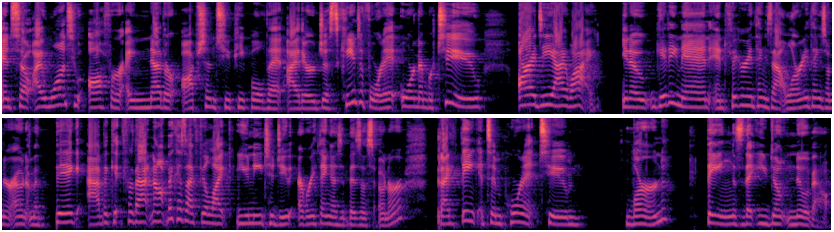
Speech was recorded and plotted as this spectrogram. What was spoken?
And so I want to offer another option to people that either just can't afford it or number two are a DIY you know, getting in and figuring things out, learning things on your own. I'm a big advocate for that, not because I feel like you need to do everything as a business owner, but I think it's important to learn things that you don't know about.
